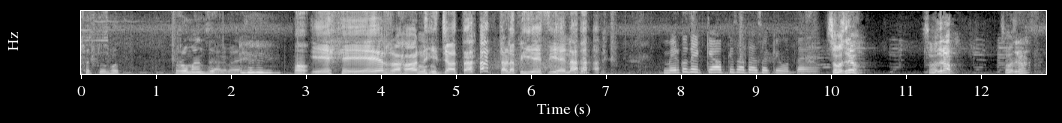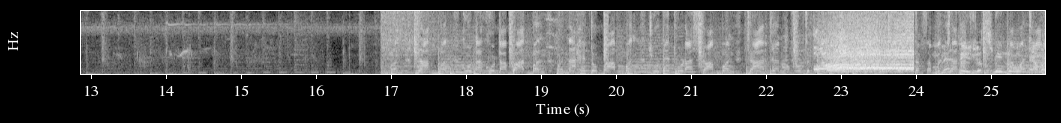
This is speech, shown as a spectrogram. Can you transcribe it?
सच में बहुत रोमांस जाग रहा है। ए रहा नहीं जाता। तड़प ही ऐसी है ना। मेरे को देख के आपके साथ ऐसा क्यों होता है? समझ रहे हो? समझ रहे हो आप? समझ रहे हो ना? नाक बंद खोटा खोटा बात बंद बनना है तो बाप बंद छोटे थोड़ा श्राप बंद चार जन जब तब समझ जाना कि तू मचाना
